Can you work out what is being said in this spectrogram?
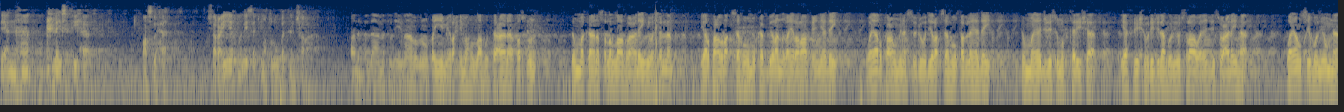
لأنها ليس فيها مصلحة. شرعية وليست مطلوبة شرعا. قال العلامة الإمام ابن القيم رحمه الله تعالى فصل. ثم كان صلى الله عليه وسلم يرفع رأسه مكبرا غير رافع يديه ويرفع من السجود رأسه قبل يديه ثم يجلس مفترشا يفرش رجله اليسرى ويجلس عليها. وينصب اليمنى.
